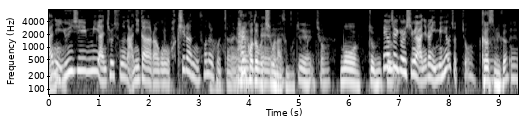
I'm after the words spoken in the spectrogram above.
아니 윤심이 안철수는 아니다라고 확실한 선을 아, 그었잖아요. 팔 걷어붙이고 네. 나선 거죠. 네. 그렇죠. 뭐 좀 헤어질 결심이 아니라 이미 헤어졌죠. 그렇습니까? 네,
